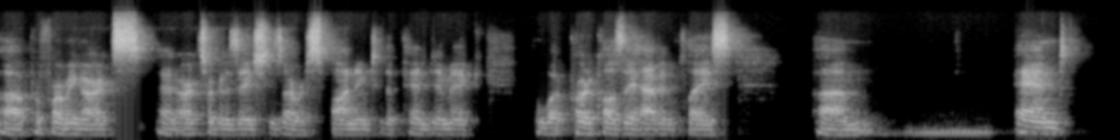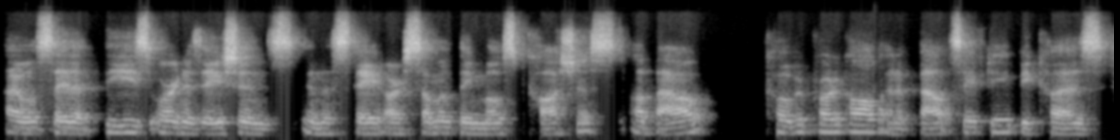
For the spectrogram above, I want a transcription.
uh, performing arts and arts organizations are responding to the pandemic, what protocols they have in place. Um, and I will say that these organizations in the state are some of the most cautious about COVID protocol and about safety because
